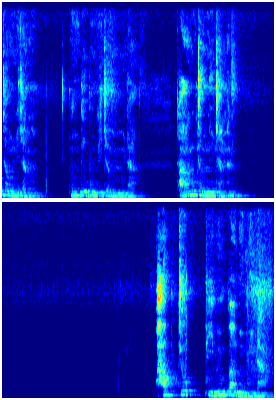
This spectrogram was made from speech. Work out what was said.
정류장은 웅계분기점입니다. 다음 정류장은 밥죽 비빔밥입니다.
